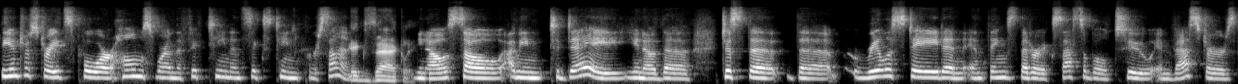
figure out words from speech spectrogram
the interest rates for homes were in the 15 and 16 percent. Exactly. You know, so I mean, today, you know, the just the the real estate and and things that are accessible to investors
